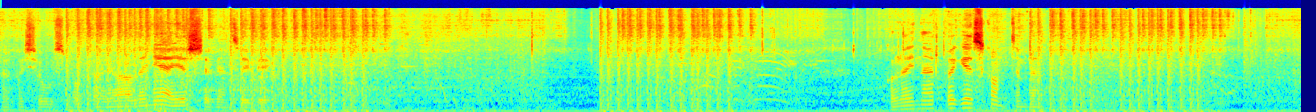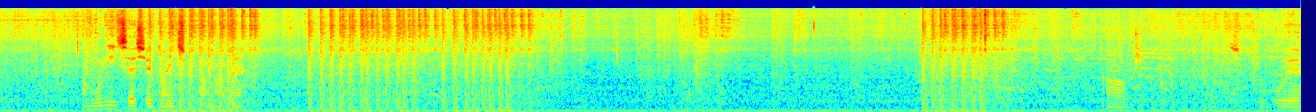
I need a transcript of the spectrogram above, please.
Trochę się uspokaja, ale nie, jeszcze więcej bieg. Kolejne RPG? Skąd tym razem? Amunicja się kończy, panowie. Dobrze. Spróbuję.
